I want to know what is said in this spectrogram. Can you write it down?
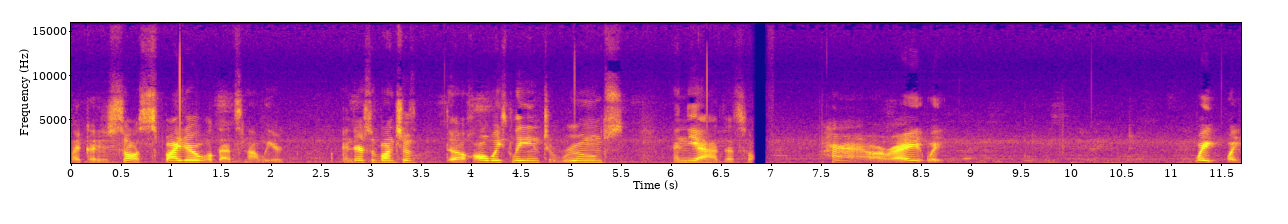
like, I just saw a spider. Well, that's not weird. And there's a bunch of uh, hallways leading to rooms. And yeah, that's all. Alright, wait. Wait, wait.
